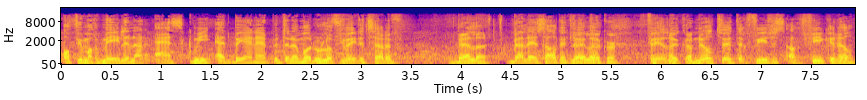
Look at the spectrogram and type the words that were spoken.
Of je mag mailen naar askme.bnr.nl. Maar Roelof, je weet het zelf. Bellen. Bellen is altijd Veel leuker. leuker. Veel leuker. 020 468 0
